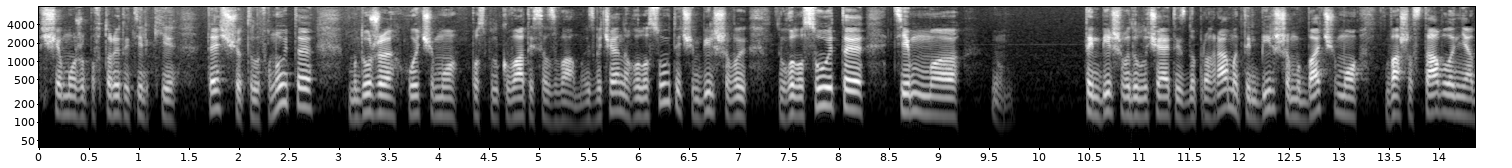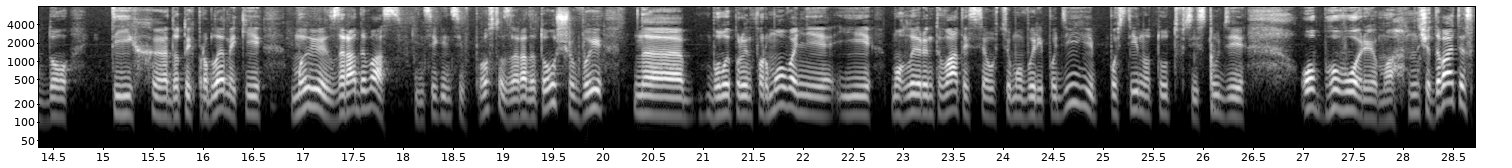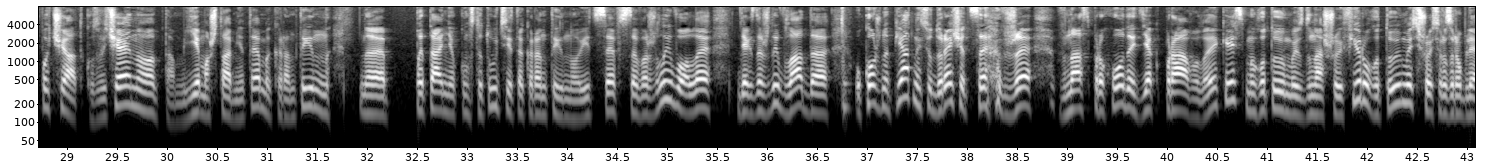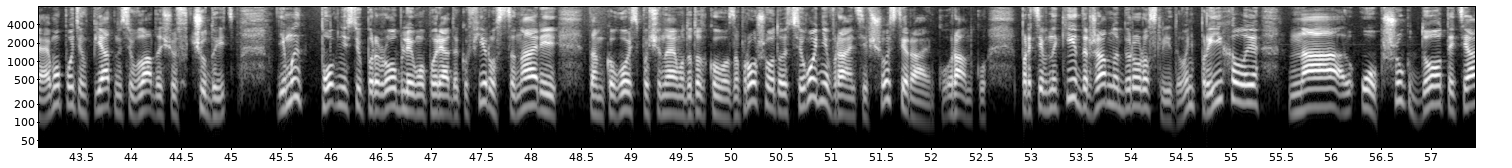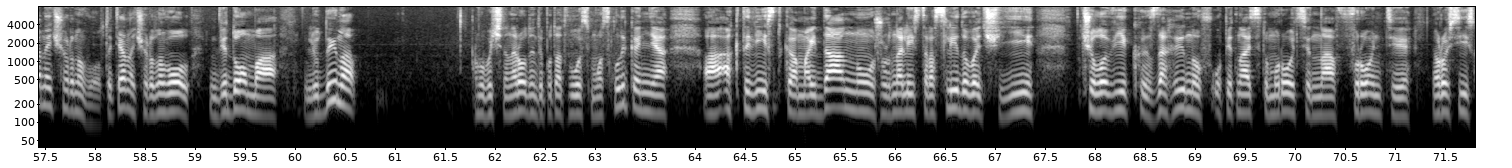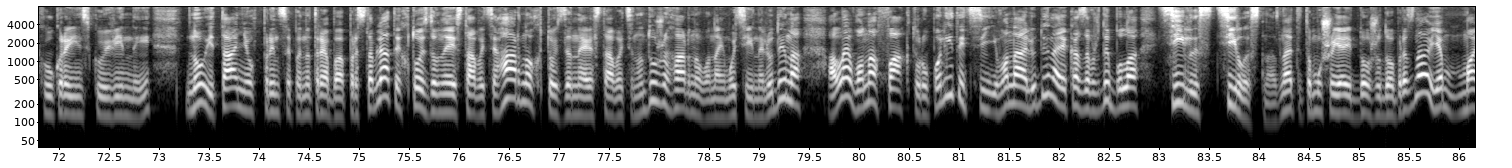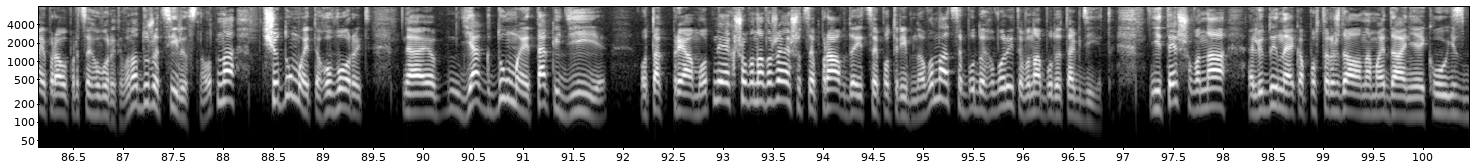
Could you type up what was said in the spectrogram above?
ще можу повторити тільки те, що телефонуйте. Ми дуже хочемо поспілкуватися з вами. І звичайно, голосуйте. Чим більше ви голосуєте, тим. е, ну, тим більше ви долучаєтесь до програми, тим більше ми бачимо ваше ставлення до тих, е, до тих проблем, які ми заради вас в кінці кінців, просто заради того, щоб ви е, були проінформовані і могли орієнтуватися у цьому вирі події. Постійно тут в цій студії обговорюємо. Значить, давайте спочатку. Звичайно, там є масштабні теми, карантин. Питання конституції та карантину, і це все важливо. Але як завжди, влада у кожну п'ятницю, до речі, це вже в нас проходить як правило якесь. Ми готуємось до нашого ефіру, готуємось, щось розробляємо. Потім в п'ятницю влада щось вчудить, і ми повністю перероблюємо порядок ефіру, сценарій, там когось починаємо додатково запрошувати. От сьогодні, вранці, в 6 ранку, ранку, працівники Державного бюро розслідувань приїхали на обшук до Тетяни Чорновол. Тетяна Чорновол відома людина. Вибачте, народний депутат восьмого скликання, активістка майдану, журналіст-розслідувач. Її чоловік загинув у 15-му році на фронті російсько-української війни. Ну і Таню, в принципі, не треба представляти. Хтось до неї ставиться гарно, хтось до неї ставиться не дуже гарно. Вона емоційна людина, але вона фактор у політиці, і вона людина, яка завжди була ціліс, цілісна. Знаєте, тому що я її дуже добре знаю. Я маю право про це говорити. Вона дуже цілісна. От вона що думаєте, говорить, Е, як думає, так і діє. dia. Отак прямо. От ну, якщо вона вважає, що це правда і це потрібно, вона це буде говорити, вона буде так діяти. І те, що вона людина, яка постраждала на майдані, яку із, е,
